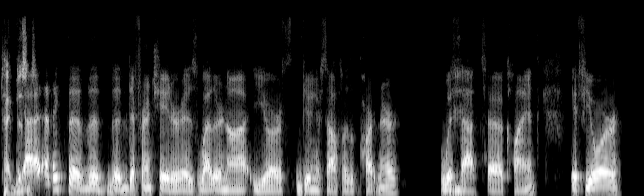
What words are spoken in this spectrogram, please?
type business. Yeah, I think the, the, the differentiator is whether or not you're viewing yourself as a partner with mm-hmm. that uh, client. If you're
